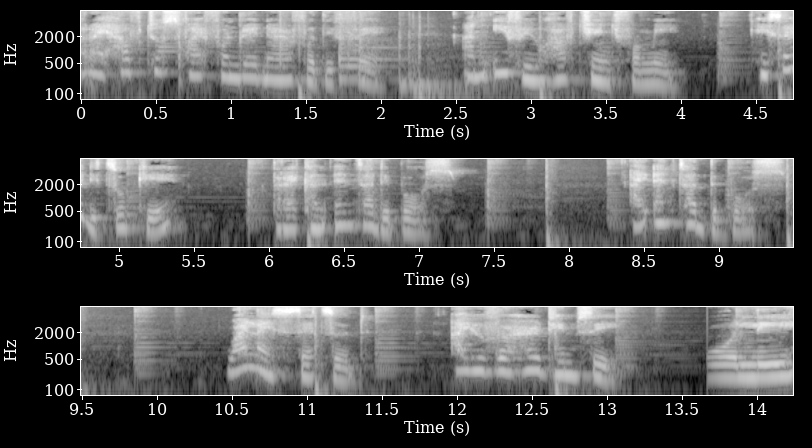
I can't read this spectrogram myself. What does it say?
that I have just 500 naira for the fare and if you have change for me. He said it's okay, that I can enter the bus. I entered the bus. While I settled, I overheard him say, Wole,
